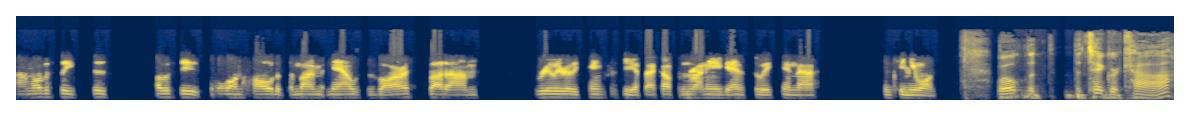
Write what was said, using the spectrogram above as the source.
Um, obviously, there's obviously it's all on hold at the moment now with the virus, but um, really, really keen for us to get back up and running again so we can uh, continue on. Well, the the Tegra car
